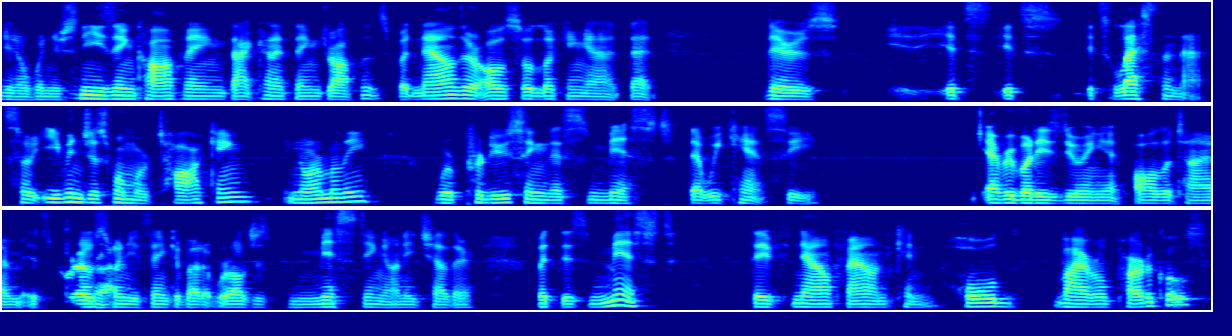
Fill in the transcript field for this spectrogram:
you know, when you're sneezing, coughing, that kind of thing, droplets. But now they're also looking at that there's it's it's it's less than that. So even just when we're talking normally, we're producing this mist that we can't see. Everybody's doing it all the time. It's gross when you think about it. We're all just misting on each other. But this mist, they've now found can hold viral particles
